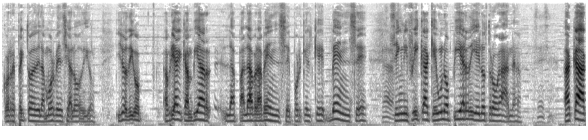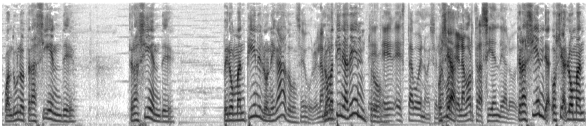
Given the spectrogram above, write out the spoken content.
con respecto del amor vence al odio. Y yo digo, habría que cambiar la palabra vence, porque el que vence Claro. significa que uno pierde y el otro gana. Sí, sí. Acá, cuando uno trasciende, trasciende, pero mantiene lo negado. Seguro, el lo amor- mantiene adentro. Eh, eh, está bueno eso, el, O amor, sea, el amor trasciende al odio. trasciende, o sea, lo, man-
